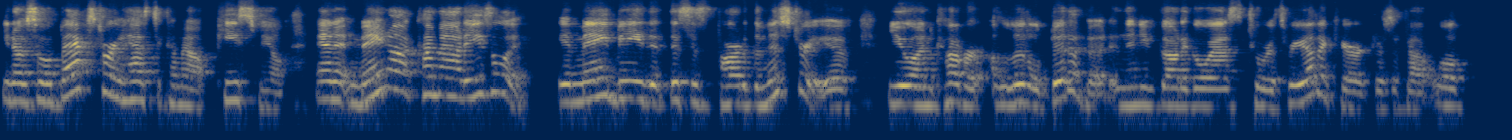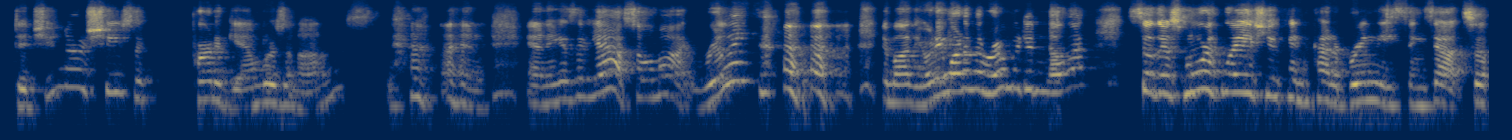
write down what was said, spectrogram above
You know, so a backstory has to come out piecemeal and it may not come out easily. It may be that this is part of the mystery of you uncover a little bit of it and then you've got to go ask two or three other characters about, well, did you know she's a part of Gamblers Anonymous? and, and he said, yeah, so am I. Really? am I the only one in the room who didn't know that? So there's more ways you can kind of bring these things out. So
